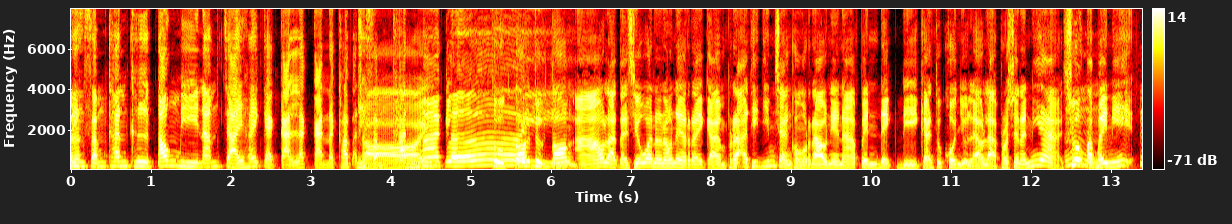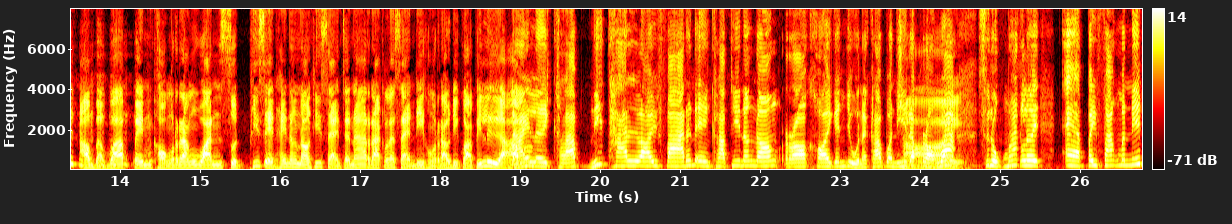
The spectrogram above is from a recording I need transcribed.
สิ่งสำคัญคือต้องมีน้ำใจให้แก่กันและกันนะครับอันนี้ใช่สำคัญมากเลย ถูกต้องถูกต้องเอาล่ะแต่เชื่อว่าน้องๆในรายการพระอาทิตย์ยิ้มแฉ่งของเราเนี่ยนะ เป็นเด็กดีกันทุกคนอยู่แล้วแหละเพราะฉะนั้นเนี่ยช่วงต่อไปนี้ เอาแบบว่าเป็นของรางวัลสุดพิเศษให้น้องๆที่แสนจะน่ารักและแสนดีของเราดีกว่าพี่เหลือมได้เลยครับ นิทานลอยฟ้านั่นเองครับที่น้องๆ รอคอยกันอยู่นะครับ วันนี้ใช่รับรองว่าสนุกมากเลย แอบไปฟังมานิด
